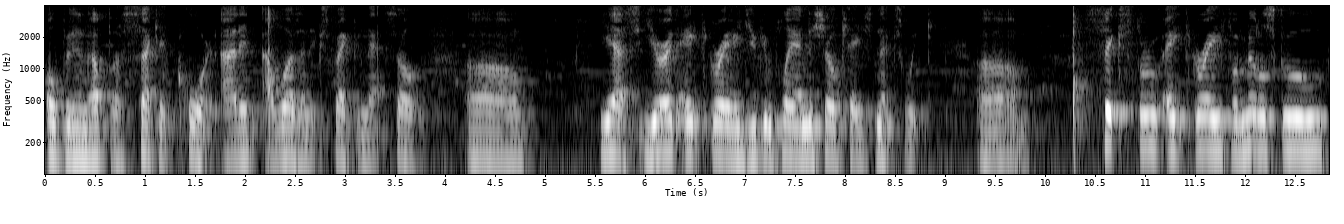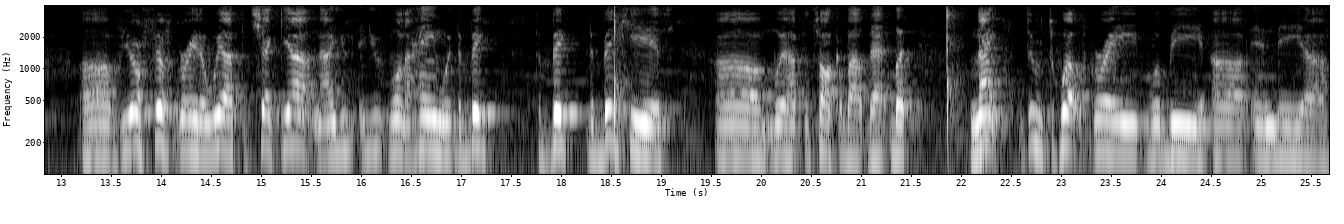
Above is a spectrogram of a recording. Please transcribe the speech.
opening up a second court. I didn't, I wasn't expecting that. So, yes, you're in eighth grade. You can play in the showcase next week. Um, sixth through eighth grade for middle school. Uh, if you're a fifth grader, we have to check you out. Now you you want to hang with the big, the big, the big kids. Um, we'll have to talk about that. But ninth through twelfth grade will be uh, in the uh,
